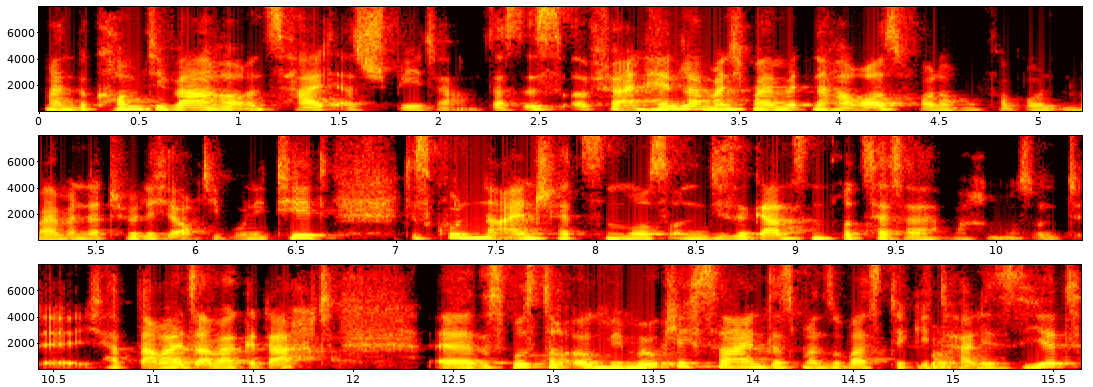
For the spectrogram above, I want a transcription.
Man bekommt die Ware und zahlt erst später. Das ist für einen Händler manchmal mit einer Herausforderung verbunden, weil man natürlich auch die Bonität des Kunden einschätzen muss und diese ganzen Prozesse machen muss. Und äh, ich habe damals aber gedacht, äh, äh, das muss doch irgendwie möglich sein, dass man sowas digitalisiert.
